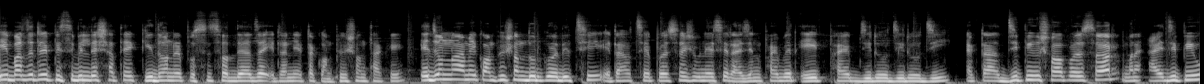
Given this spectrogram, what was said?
এই বাজেটের পিসি বিল্ডের সাথে কি ধরনের প্রসেসর দেওয়া যায়, এটা নিয়ে একটা কনফিউশন থাকে। এই জন্য আমি কনফিউশন দূর করে দিচ্ছি। এটা হচ্ছে প্রসেসর হিসেবে নিয়েছি রাইজেন ফাইভ এর eight five zero zero G একটা জিপিইউ সহ প্রসেসর মানে আইজিপিইউ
